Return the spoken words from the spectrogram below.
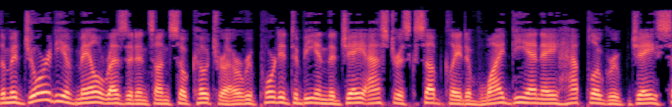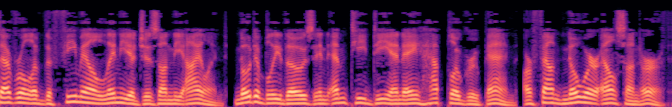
The majority of male residents on Socotra are reported to be in the J** subclade of Y DNA haplogroup J. Several of the female lineages on the island, notably those in mtDNA haplogroup N, are found nowhere else on Earth.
